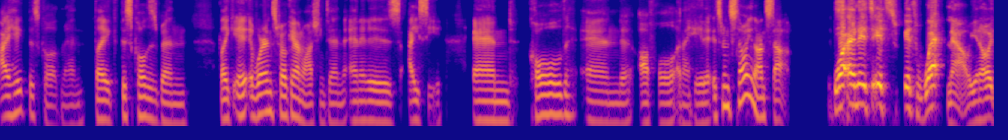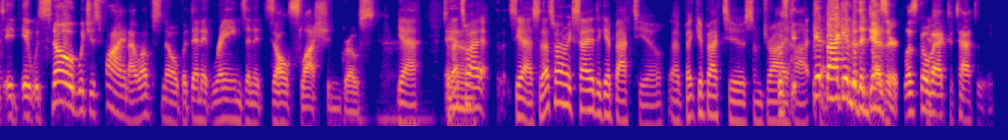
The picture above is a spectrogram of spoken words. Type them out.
I hate this cold, man. Like this cold has been like it, we're in Spokane, Washington, and it is icy and cold and awful, and I hate it. It's been snowing nonstop. It's- Well, and it's it's it's wet now. You know, it's it, it was snowed, which is fine. I love snow, but then it rains and it's all slush and gross. Yeah. So that's why, yeah. So that's why I'm excited to get back to you, uh, but get back to some dry, get, hot. get back into the desert. Let's go Yeah. back to Tatooine.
